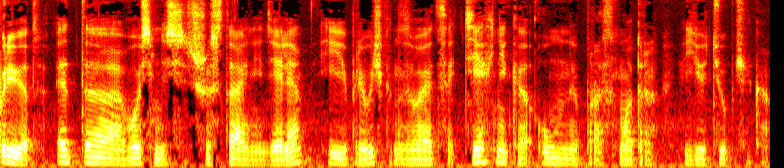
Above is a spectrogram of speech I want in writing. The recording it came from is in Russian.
Привет, это 86-я неделя, и привычка называется «Техника умный просмотр ютубчика».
